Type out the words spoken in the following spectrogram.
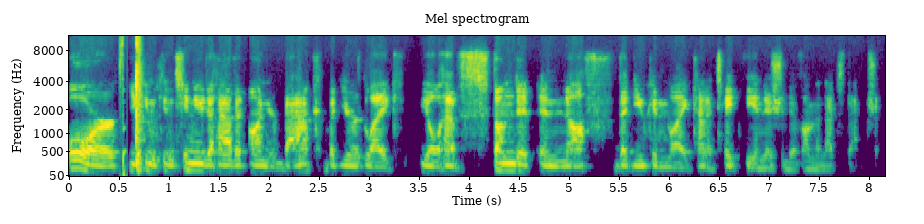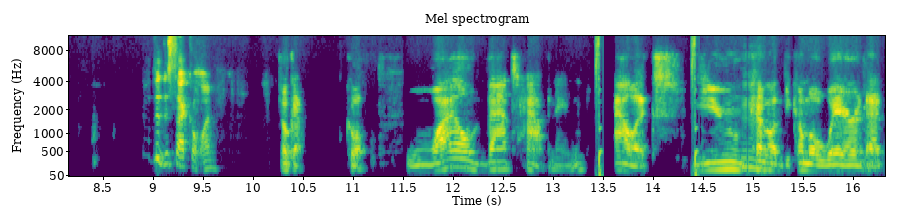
Or you can continue to have it on your back, but you're like, you'll have stunned it enough that you can like kind of take the initiative on the next action. Do the second one. Okay, cool. While that's happening, Alex, you Hmm. kind of become aware that,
